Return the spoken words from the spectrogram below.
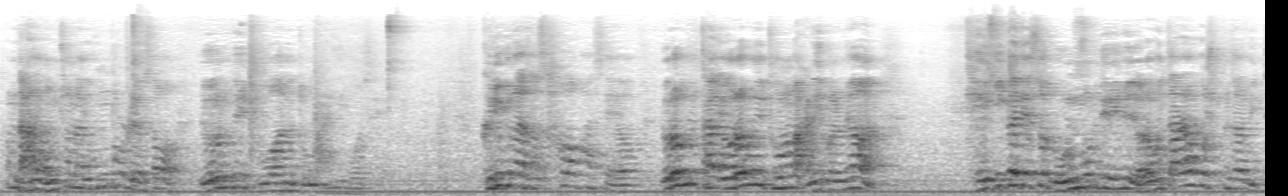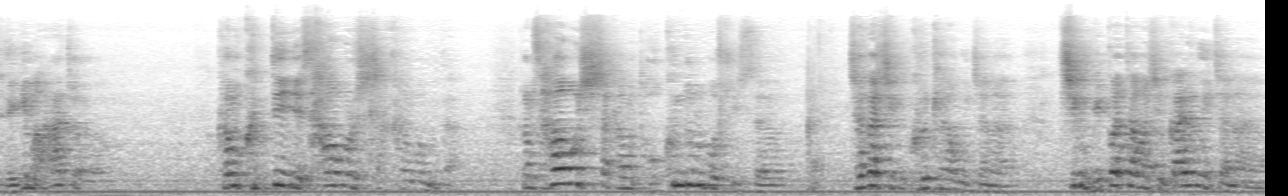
그럼 나는 엄청나게 홍보를 해서 여러분들이 좋아하는 돈 많이 버세요. 그리고 나서 사업하세요. 여러분들 다 여러분이 돈을 많이 벌면 계기가 돼서 롤모델이면 여러분 따라하고 싶은 사람이 되게 많아져요. 그럼 그때 이제 사업을 시작하는 겁니다. 그럼 사업을 시작하면 더 큰 돈을 벌 수 있어요. 제가 지금 그렇게 하고 있잖아요. 지금 밑바탕을 지금 깔고 있잖아요.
